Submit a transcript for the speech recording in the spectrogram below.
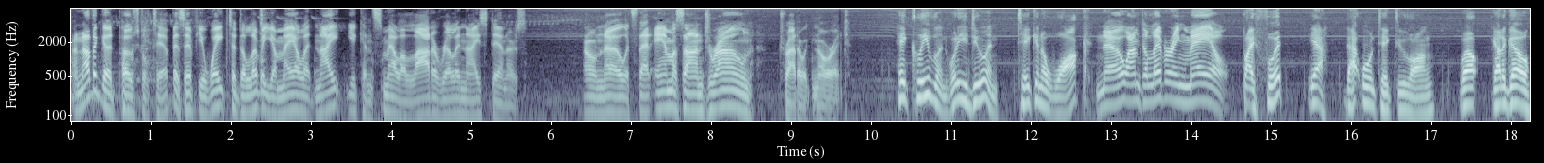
Another good postal tip is if you wait to deliver your mail at night, you can smell a lot of really nice dinners. Oh no, it's that Amazon drone. Try to ignore it. Hey, Cleveland, what are you doing? Taking a walk? No, I'm delivering mail. By foot? Yeah, that won't take too long. Well, gotta go.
